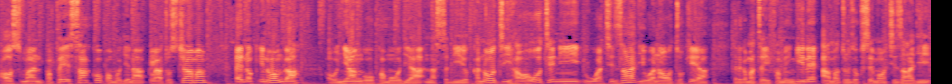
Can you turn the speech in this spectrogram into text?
Osman Pape Sako pamoja na Klatos Chama, Enoch Inonga Onyango pamoja na Sadio Kanoti. Hawa wote ni wachezaji wanaotokea katika mataifa mengine, ama tunaweza kusema wachezaji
